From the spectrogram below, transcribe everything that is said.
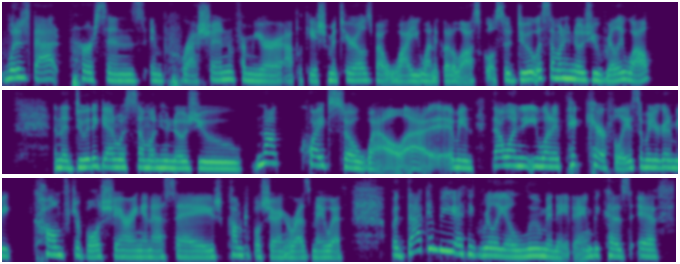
what is that person's impression from your application materials about why you want to go to law school? So do it with someone who knows you really well and then do it again with someone who knows you not quite so well. Uh, i mean that one you want to pick carefully someone you're going to be comfortable sharing an essay comfortable sharing a resume with. But that can be i think really illuminating because if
